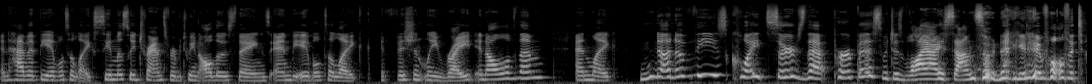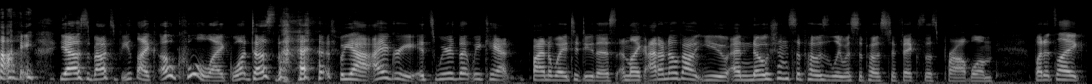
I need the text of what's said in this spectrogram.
and have it be able to like seamlessly transfer between all those things and be able to like efficiently write in all of them and like none of these quite serves that purpose, which is why I sound so negative all the time. yeah, I was about to be like, oh, cool, like, what does that? but yeah, I agree. It's weird that we can't find a way to do this. And like, I don't know about you, and Notion supposedly was supposed to fix this problem, but it's like,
